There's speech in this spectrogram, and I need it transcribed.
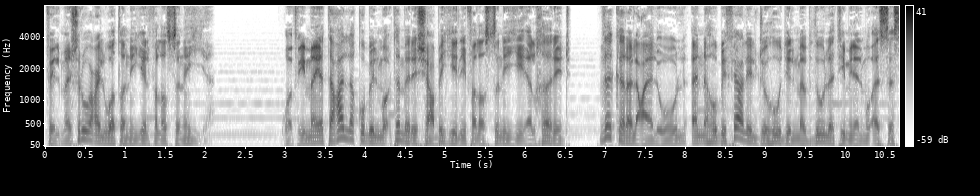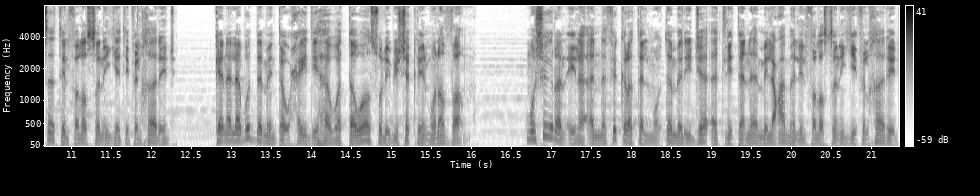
في المشروع الوطني الفلسطيني. وفيما يتعلق بالمؤتمر الشعبي لفلسطيني الخارج ذكر العالول أنه بفعل الجهود المبذولة من المؤسسات الفلسطينية في الخارج كان لابد من توحيدها والتواصل بشكل منظم مشيرا إلى أن فكرة المؤتمر جاءت لتنامي العمل الفلسطيني في الخارج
